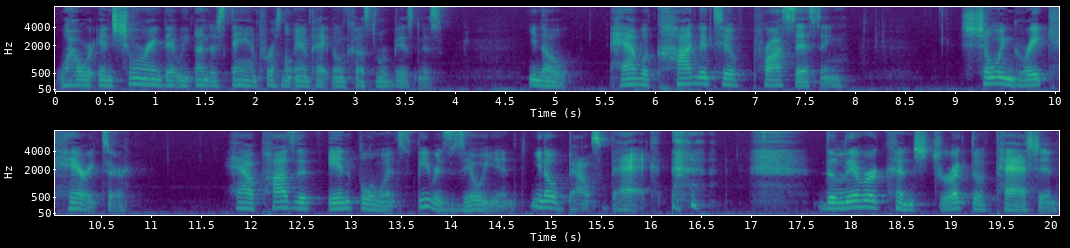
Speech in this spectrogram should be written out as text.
while we're ensuring that we understand personal impact on customer business. You know, have a cognitive processing, showing great character, have positive influence, be resilient, you know, bounce back, deliver constructive passion.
